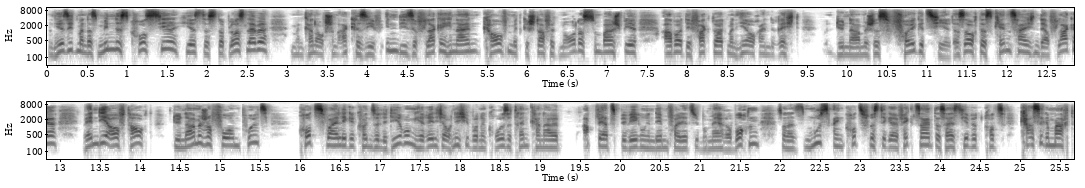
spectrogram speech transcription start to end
Und hier sieht man das Mindestkursziel, hier ist das Stop-Loss-Level. Man kann auch schon aggressiv in diese Flagge hinein kaufen mit gestaffelten Orders zum Beispiel, aber de facto hat man hier auch ein recht dynamisches Folgeziel. Das ist auch das Kennzeichen der Flagge. Wenn die auftaucht, dynamischer Vorimpuls, kurzweilige Konsolidierung. Hier rede ich auch nicht über eine große Trendkanal Abwärtsbewegung in dem Fall jetzt über mehrere Wochen, sondern es muss ein kurzfristiger Effekt sein. Das heißt, hier wird kurz Kasse gemacht,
